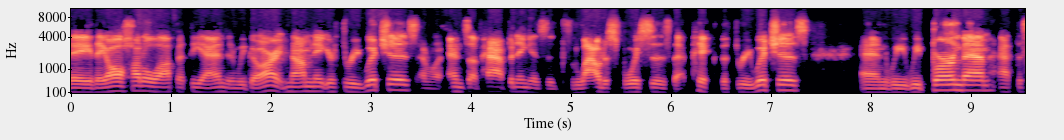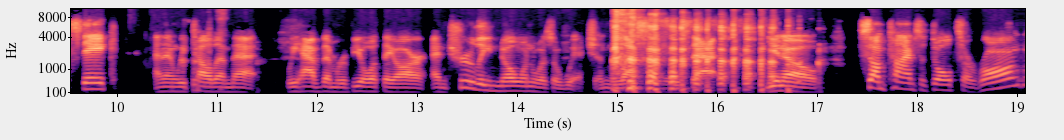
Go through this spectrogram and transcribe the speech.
they they all huddle up at the end and we go all right nominate your three witches and what ends up happening is it's the loudest voices that pick the three witches and we we burn them at the stake and then we tell them that we have them reveal what they are and truly no one was a witch and the lesson is that you know sometimes adults are wrong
